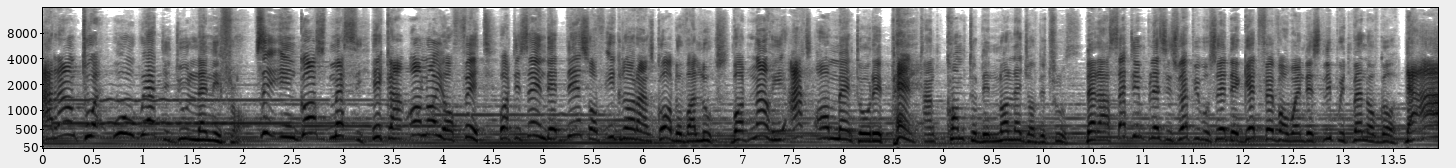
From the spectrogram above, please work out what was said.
around 12. Who, where did you learn it from? See, in God's mercy, He can honor your faith. But He said, in the days of ignorance, God overlooks. But now He asks all men to repent and come to the knowledge of the truth. There are certain places where people say they get favor when they sleep with men of God. There are,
